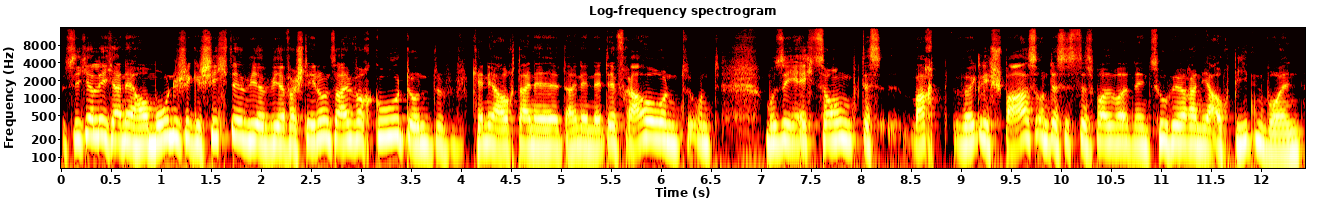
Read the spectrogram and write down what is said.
sicherlich eine harmonische Geschichte. Wir, wir verstehen uns einfach gut und ich kenne ja auch deine, deine nette Frau und, und muss ich echt sagen, das macht wirklich Spaß und das ist das, was wir den Zuhörern ja auch bieten wollen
